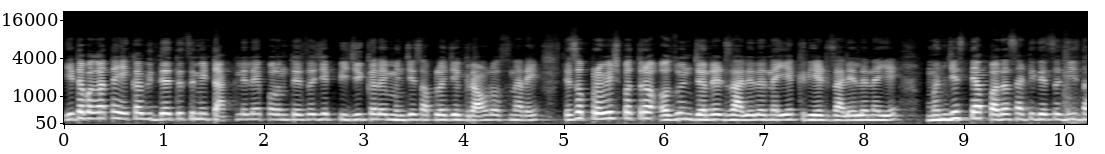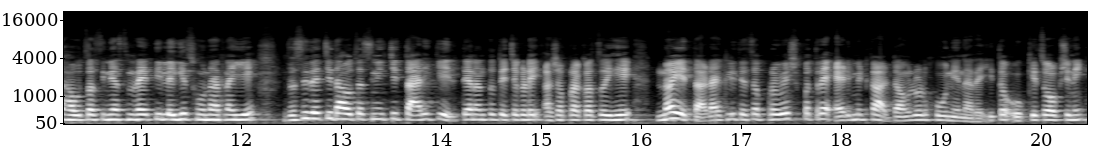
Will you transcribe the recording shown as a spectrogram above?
इथं बघा आता एका विद्यार्थ्याचं मी टाकलेलं आहे परंतु त्याचं जे फिजिकल आहे म्हणजेच आपलं जे ग्राउंड असणार आहे त्याचं प्रवेशपत्र अजून जनरेट झालेलं नाही आहे क्रिएट झालेलं नाहीये. म्हणजेच त्या पदासाठी त्याचं जी धाव चाचणी असणार आहे ती लगेच होणार नाहीये. जशी त्याची धाव चाचणीची तारीख येईल त्यानंतर त्याच्याकडे अशा प्रकारचं हे न येता डायरेक्टली त्याचं प्रवेशपत्र ॲडमिट कार्ड डाउनलोड होऊन येणार आहे. इथं ओकेचं ऑप्शन आहे.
